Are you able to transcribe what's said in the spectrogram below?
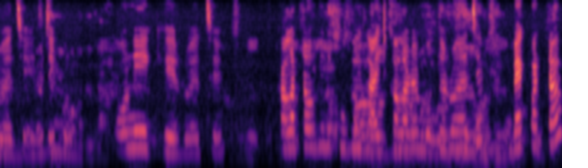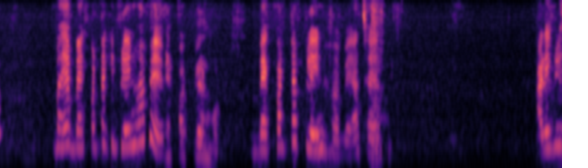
রয়েছে। এই যে দেখুন অনেক ঘের রয়েছে। কালারটাও কিন্তু খুবই লাইট কালারের মধ্যে রয়েছে। ব্যাক পার্টটা ভাইয়া ব্যাক পার্টটা কি প্লেন হবে? এক পার্ট প্লেন হবে। ব্যাক পার্টটা প্লেন হবে। আচ্ছা আর এগুলি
